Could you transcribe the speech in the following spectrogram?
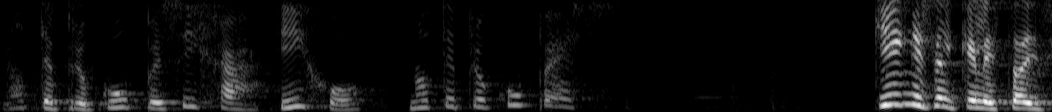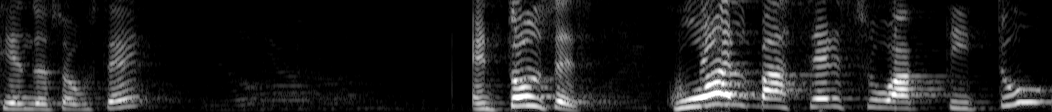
No te preocupes, hija, hijo, no te preocupes. ¿Quién es el que le está diciendo eso a usted? Entonces, ¿cuál va a ser su actitud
